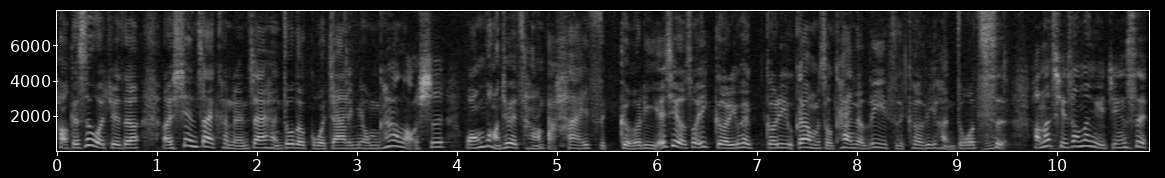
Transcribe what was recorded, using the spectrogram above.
好，可是我觉得，呃，现在可能在很多的国家里面，我们看到老师往往就会常常把孩子隔离，而且有时候一隔离会隔离，刚才我们所看的例子，隔离很多次。好，那其实上那个已经是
